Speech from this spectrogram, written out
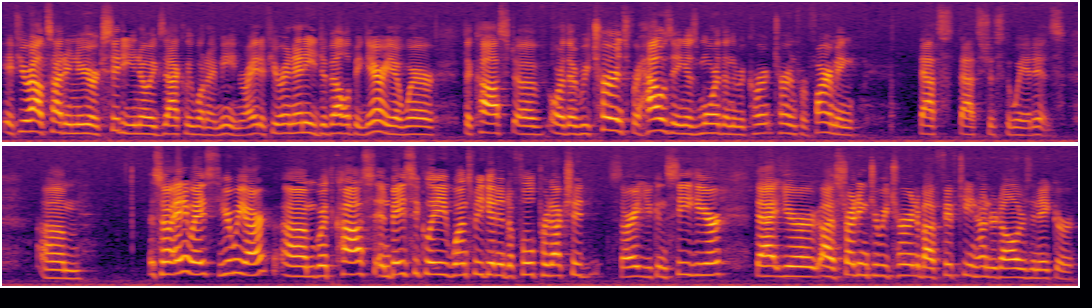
if you're outside of New York City, you know exactly what I mean, right? If you're in any developing area where the cost of or the returns for housing is more than the return for farming, that's that's just the way it is. Um, so, anyways, here we are um, with costs, and basically once we get into full production, sorry, you can see here that you're uh, starting to return about $1,500 an acre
